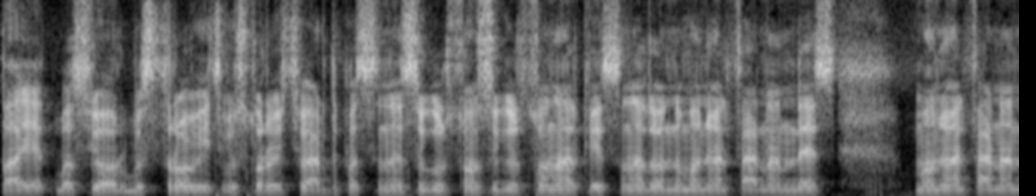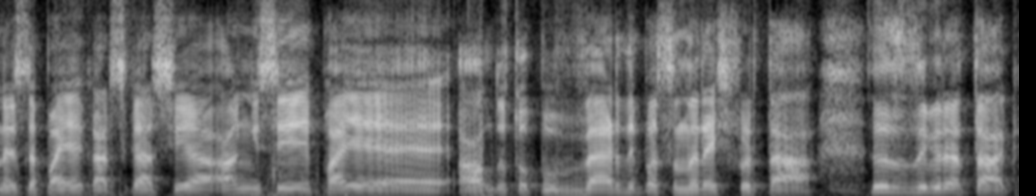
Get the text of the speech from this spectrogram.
Payet basıyor. Bıstrovic. Bıstrovic verdi pasını. Sigurdsson. Sigurdsson arkasına döndü. Manuel Fernandes. Manuel Fernandes ile Payet karşı karşıya. Hangisi? Payet aldı topu. Verdi pasını Rashford'a. Hızlı bir atak.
